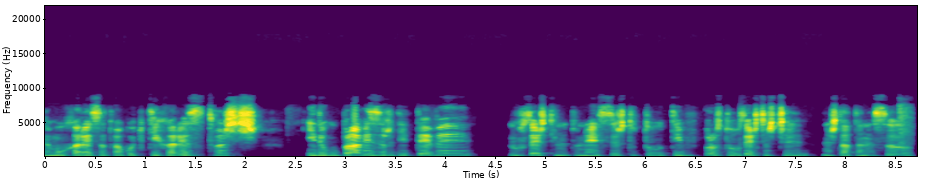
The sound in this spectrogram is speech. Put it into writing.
не му харесва това, което ти харесваш и да го прави заради тебе, усещането не е същото. Ти просто усещаш, че нещата не са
